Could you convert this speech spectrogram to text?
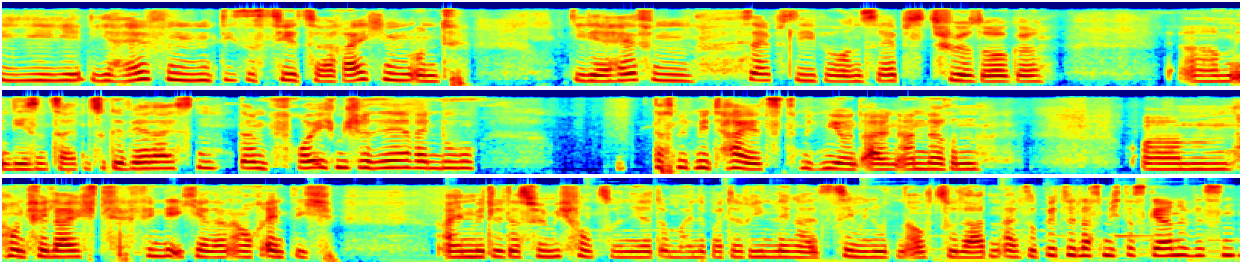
die dir helfen, dieses Ziel zu erreichen und die dir helfen, Selbstliebe und Selbstfürsorge ähm, in diesen Zeiten zu gewährleisten, dann freue ich mich sehr, wenn du das mit mir teilst, mit mir und allen anderen. Ähm, und vielleicht finde ich ja dann auch endlich ein Mittel, das für mich funktioniert, um meine Batterien länger als 10 Minuten aufzuladen. Also bitte lass mich das gerne wissen.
